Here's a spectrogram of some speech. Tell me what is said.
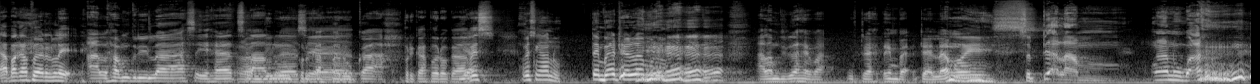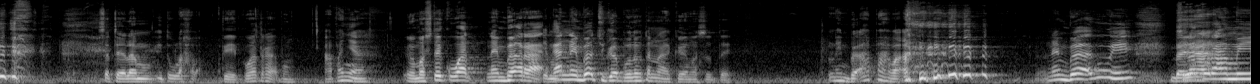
Apa kabar Lek? Alhamdulillah sehat selalu Alhamdulillah, berkah sehat. barokah. Berkah barokah. Ya. Wis wis nganu. Tembak dalam. Alhamdulillah ya Pak, udah tembak dalam. Wes. Sedalam nganu Pak. Sedalam itulah Pak. Oke, kuat rak, Bang. Apanya? Ya, maksudnya kuat nembak rak. Kan nembak juga butuh tenaga maksudnya. Nembak apa Pak? Nembak kuwi Daya- silaturahmi.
